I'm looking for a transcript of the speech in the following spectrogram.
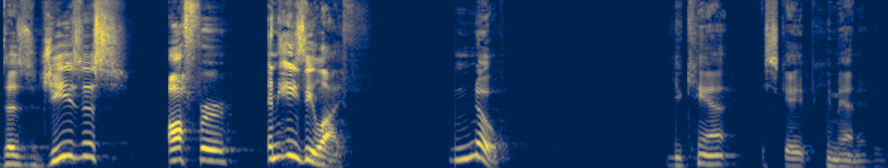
does Jesus offer an easy life? No. You can't escape humanity.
